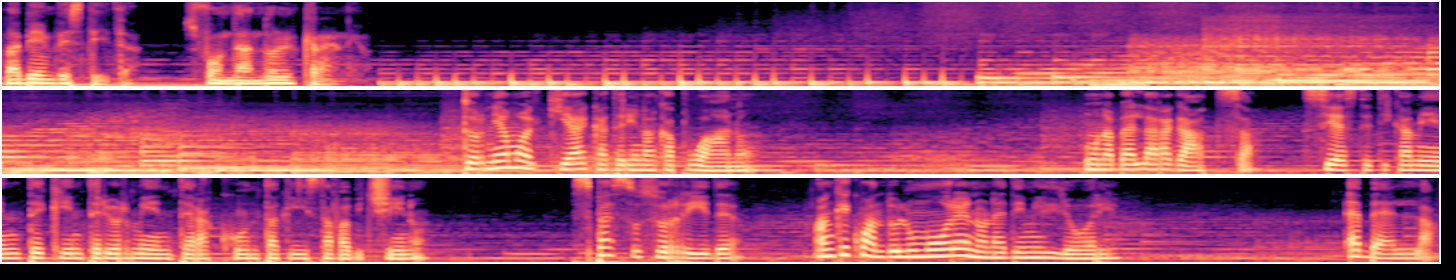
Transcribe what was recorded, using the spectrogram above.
l'abbia investita, sfondandole il cranio. Torniamo al chi è Caterina Capuano. Una bella ragazza, sia esteticamente che interiormente racconta chi gli stava vicino. Spesso sorride, anche quando l'umore non è dei migliori. È bella,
